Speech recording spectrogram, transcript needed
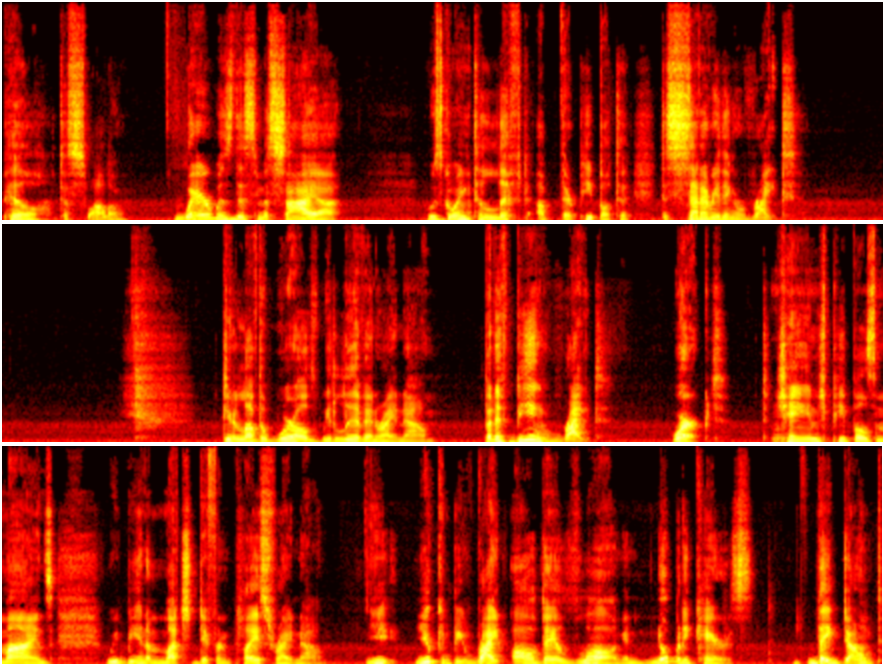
pill to swallow. Where was this Messiah who was going to lift up their people, to, to set everything right? Dear love, the world we live in right now. But if being right worked change people's minds, we'd be in a much different place right now. You, you can be right all day long and nobody cares. They don't.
